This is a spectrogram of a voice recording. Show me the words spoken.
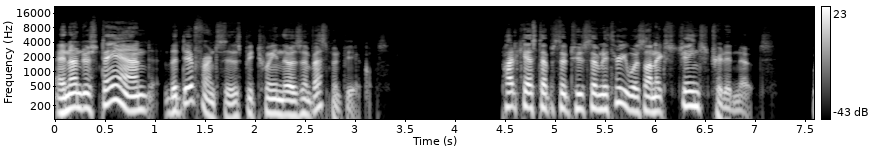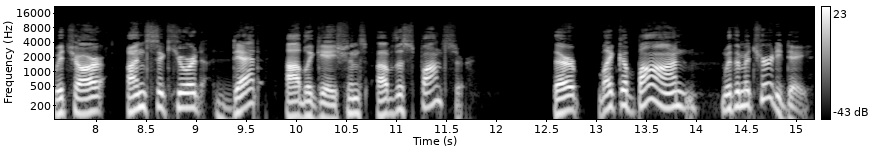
And understand the differences between those investment vehicles. Podcast episode 273 was on exchange traded notes, which are unsecured debt obligations of the sponsor. They're like a bond with a maturity date,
